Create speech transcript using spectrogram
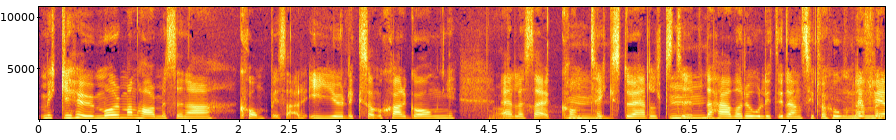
Mycket humor man har med sina kompisar är ju liksom jargong Ja. eller så här kontextuellt, Mm. typ det här var roligt i den situationen. Det är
